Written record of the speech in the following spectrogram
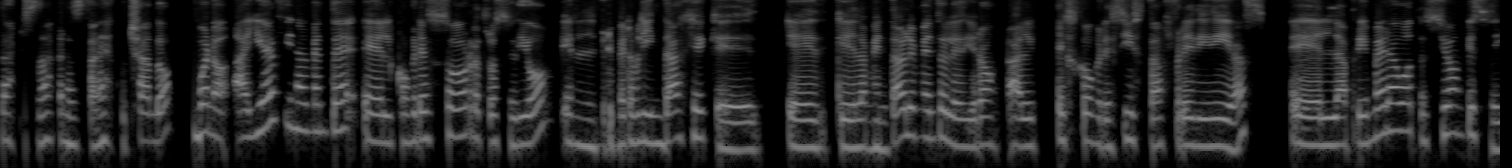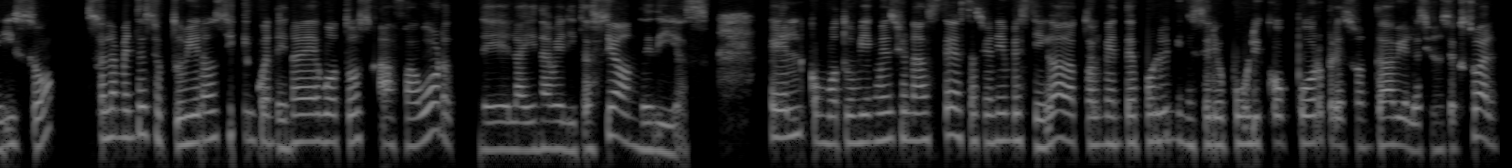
las personas que nos están escuchando. Bueno, ayer finalmente el Congreso retrocedió en el primer blindaje que, lamentablemente le dieron al excongresista Freddy Díaz. Eh, la primera votación que se hizo solamente se obtuvieron 59 votos a favor de la inhabilitación de Díaz. Él, como tú bien mencionaste, está siendo investigado actualmente por el Ministerio Público por presunta violación sexual.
